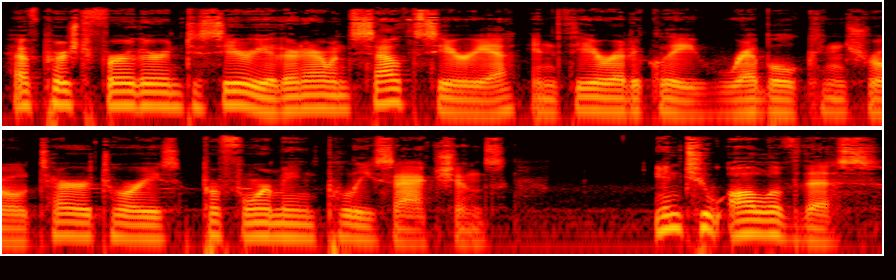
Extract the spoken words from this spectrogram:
have pushed further into Syria. They're now in South Syria, in theoretically rebel controlled territories, performing police actions. Into all of this,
